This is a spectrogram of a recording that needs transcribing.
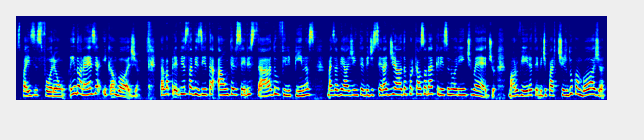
Os países foram Indonésia e Camboja. Estava prevista a visita a um terceiro estado, Filipinas, mas a viagem teve de ser adiada por causa da crise no Oriente Médio. Mauro Vieira teve de partir do Camboja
